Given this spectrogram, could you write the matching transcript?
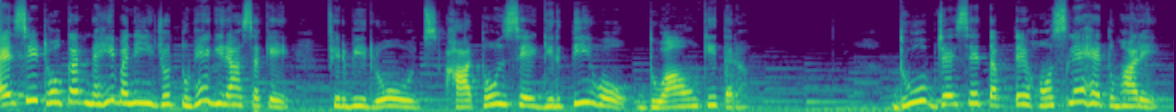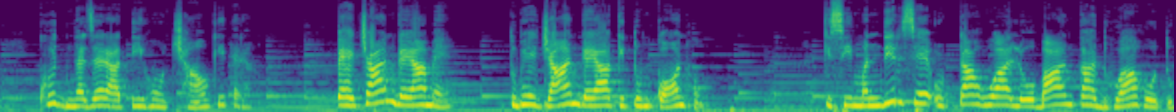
ऐसी ठोकर नहीं बनी जो तुम्हें गिरा सके, फिर भी रोज हाथों से गिरती हो दुआओं की तरह। धूप जैसे तपते हौसले हैं तुम्हारे, खुद नज़र आती हूँ छाओ की तरह। पहचान गया मैं, तुम्हें जान गया कि तुम कौन हो। किसी मंदिर से उठता हुआ लोबान का धुआँ हो तुम।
